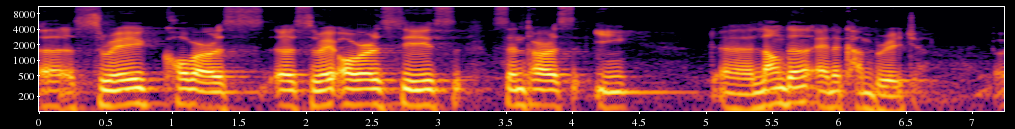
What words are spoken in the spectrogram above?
uh, three covers, uh, three overseas centers in uh, London and Cambridge. Oh,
